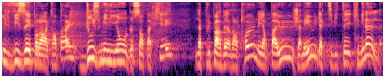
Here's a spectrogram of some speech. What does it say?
il visait pendant la campagne 12 millions de sans-papiers la plupart d'entre eux n'ayant pas eu, jamais eu d'activité criminelle.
